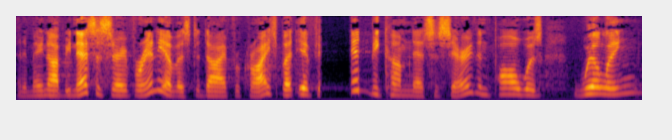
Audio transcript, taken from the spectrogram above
and it may not be necessary for any of us to die for Christ, but if it did become necessary, then Paul was willing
